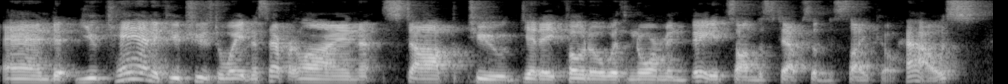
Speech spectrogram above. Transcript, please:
And you can, if you choose to wait in a separate line, stop to get a photo with Norman Bates on the steps of the Psycho house.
